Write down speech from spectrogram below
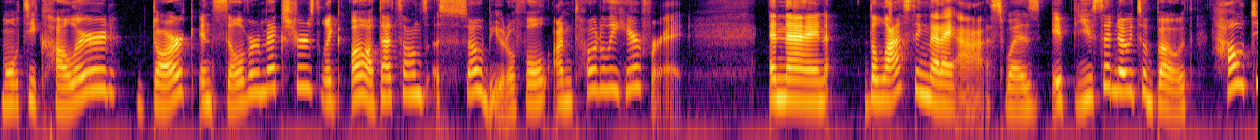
multicolored, dark, and silver mixtures. Like, oh, that sounds so beautiful. I'm totally here for it. And then the last thing that I asked was if you said no to both, how do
